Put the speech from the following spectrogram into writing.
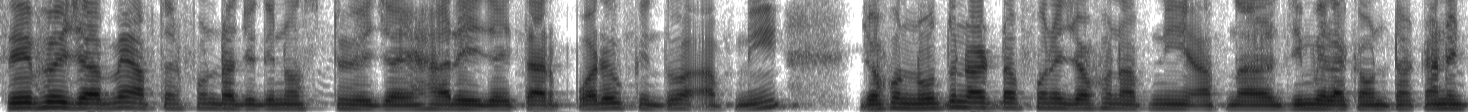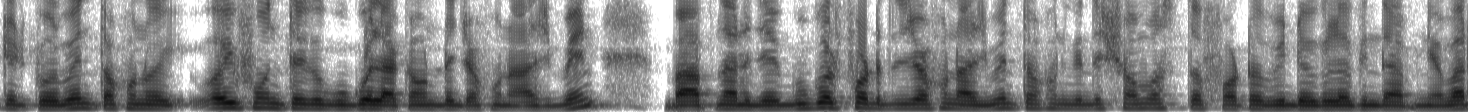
সেভ হয়ে যাবে, আপনার ফোনটা যদি নষ্ট হয়ে যায়, হারিয়ে যায়, তারপরেও কিন্তু আপনি যখন নতুন একটা ফোনে যখন আপনি আপনার জিমেল অ্যাকাউন্টটা কানেক্টেড করবেন, তখন ওই ওই ফোন থেকে গুগল অ্যাকাউন্টে যখন আসবেন বা আপনার যে গুগল ফটোতে যখন আসবেন, তখন কিন্তু সমস্ত ফটো ভিডিওগুলো কিন্তু আপনি আবার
